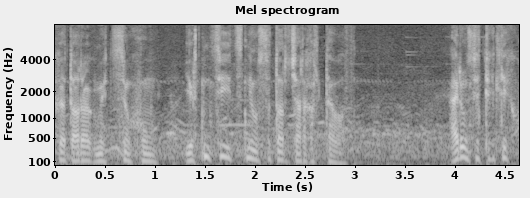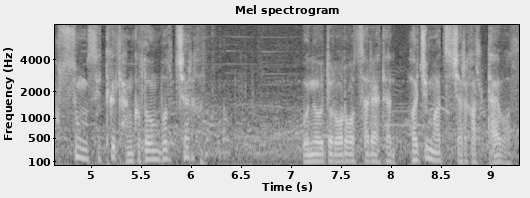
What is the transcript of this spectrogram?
Сүнснийхээ дороог мэдсэн хүн ертөнцийн эзний усад орж жаргалтай бол. Ариун сэтгэлийг хүссэн сэтгэл хангалуун болж жаргал. Өнөөдөр уруу царай танд хожим аз жаргалтай бол.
